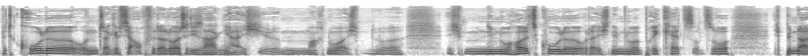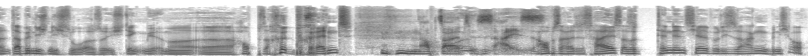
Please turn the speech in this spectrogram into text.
mit Kohle und da gibt's ja auch wieder Leute, die sagen, ja, ich äh, mach nur, ich nur, ich nehme nur Holzkohle oder ich nehme nur Briketts und so. Ich bin da, da bin ich nicht so. Also ich denke mir immer, äh, Hauptsache brennt. Hauptsache es ist heiß. Hauptsache es ist heiß. Also tendenziell würde ich sagen, bin ich auch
